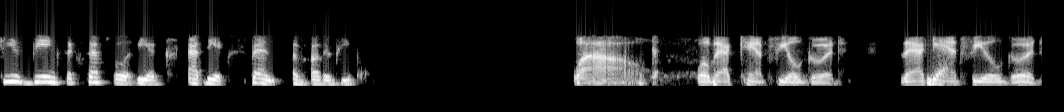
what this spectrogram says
she is being successful at the at the expense of other people. Wow. Well, that can't feel good. That Yeah. can't feel good.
